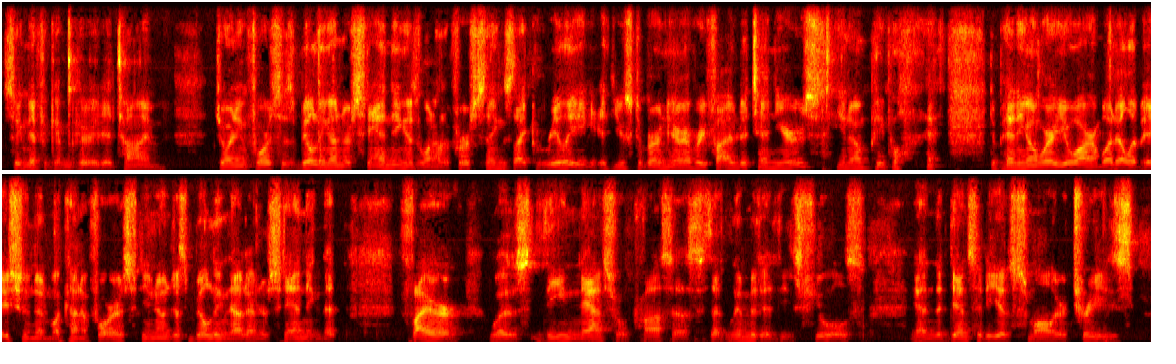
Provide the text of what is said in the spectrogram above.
significant period of time. Joining forces building understanding is one of the first things like really it used to burn here every five to ten years you know people depending on where you are and what elevation and what kind of forest you know just building that understanding that fire was the natural process that limited these fuels and the density of smaller trees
